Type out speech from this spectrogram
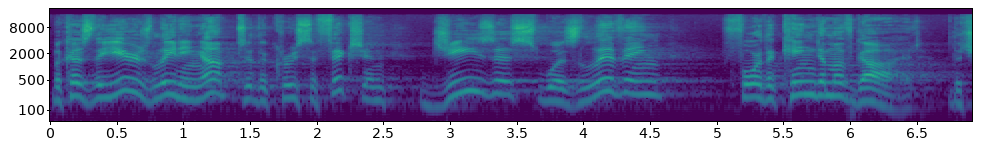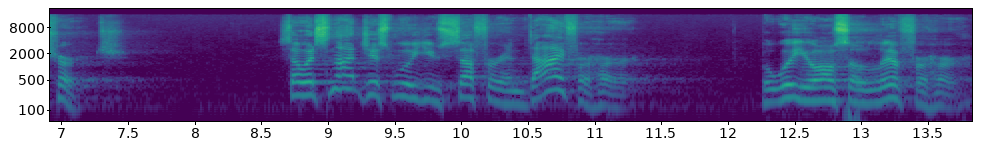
Because the years leading up to the crucifixion, Jesus was living for the kingdom of God, the church. So it's not just will you suffer and die for her, but will you also live for her?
